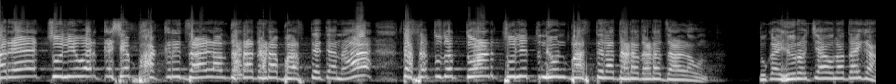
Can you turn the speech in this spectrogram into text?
अरे चुलीवर कसे भाकरी जाळ लावून धडा धडा भासते त्या ना? तसं तुझं तोंड चुलीत नेऊन भासतेला धडा धडा जाळ लावून. तू काय हिरोच्या अवलाद आहे का?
